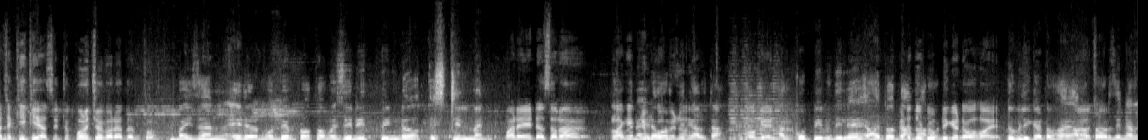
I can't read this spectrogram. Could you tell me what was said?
আচ্ছা কি কি আছে? একটু পরিচয় করে দেন তো। ভাইজান এটার মধ্যে প্রথম হচ্ছে হৃৎপিণ্ড স্টিলম্যান মানে এটা ছাড়া লাগে না? এটা অরিজিনালটা ওকে আর কপি দিলে হয়তো ডুপ্লিকেটও হয়। ডুপ্লিকেটও হয় আমার তো। অরিজিনাল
